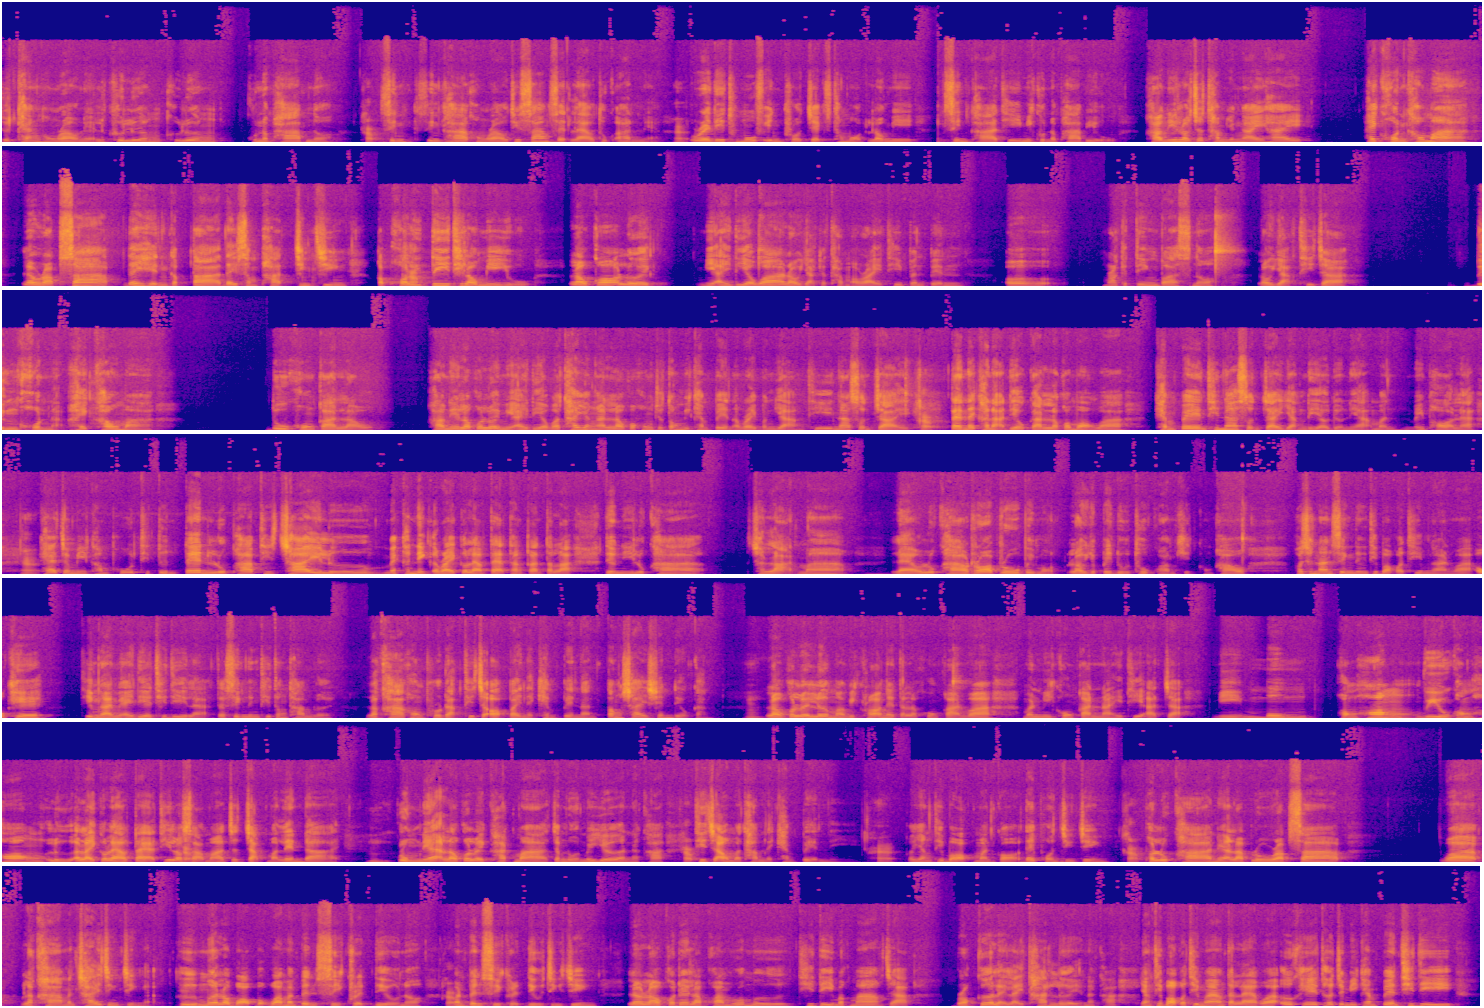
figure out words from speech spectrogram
จุดแข็งของเราเนี่ยคือเรื่องคือเรื่องคุณภาพเนาะสินสินค้าของเราที่สร้างเสร็จแล้วทุกอันเนี่ย ready to move in projects ทั้งหมดเรามีสินค้าที่มีคุณภาพอยู่ คราวนี้เราจะทำยังไงให้ให้คนเข้ามา แล้วรับทราบได้เห็นกับตาได้สัมผัสจริง ๆ กับคุณภาพที่เรามีอยู่ เราก็เลยมีไอเดียว่าเราอยากจะทำอะไรที่เป็นเป็นเอ่อ marketing buzz เนาะเราอยากที่จะดึงคนอะให้เข้ามาดูโครงการเรา คราวนี้เราก็เลยมีไอเดียว่าถ้าอย่างนั้นเราก็คงจะต้องมีแคมเปญอะไรบางอย่างที่น่าสนใจครับแต่ในขณะเดียวกันเราก็มองว่า แคมเปญที่น่าสนใจอย่างเดียวเดี๋ยวนี้มันไม่พอแล้วฮะแค่จะมีคำพูดที่ตื่นเต้น รูปภาพที่ใช่หรือแมคานิกอะไรก็แล้วแต่ทางการตลาด เดี๋ยวนี้ลูกค้าฉลาดมาก แล้วลูกค้ารอบรู้ไปหมด เราอย่าไปดูถูกความคิดของเขา เพราะฉะนั้นสิ่งหนึ่งที่บอกกับทีมงานว่า โอเค ทีมงานมีไอเดียที่ดีแล้ว แต่สิ่งหนึ่งที่ต้องทำเลย ราคาของ Product ที่จะออกไปในแคมเปญนั้นต้องใช่เช่นเดียวกันอืม เราก็เลยเริ่มมาวิเคราะห์ในแต่ละโครงการว่ามันมีโครงการไหนที่อาจจะมีมุมของห้องวิวของห้อง หรืออะไรก็แล้วแต่ที่เราครับสามารถจะจับมาเล่นได้อืมกลุ่มเนี้ยเราก็เลยคัดมาจำนวนไม่เยอะอะนะคะครับที่จะเอามาทำในแคมเปญนี้ฮะก็อย่างที่บอกมันก็ได้ผลจริงครับๆเพราะลูกค้าเนี่ยรับรู้รับทราบ ว่าราคามันใช่จริง ๆอะ่ะคือเมื่อเราบอกบอกว่ามันเป็น secret deal เนาะครับมันเป็น secret deal จริง ๆ แล้วเราก็ได้รับความร่วมมือที่ดีมากๆจากบล็อกเกอร์หลาย ๆ ท่านเลยนะคะ อย่างที่บอกกับทีมงานตั้งแต่แรกว่าโอเค เธอจะมีแคมเปญที่ดี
